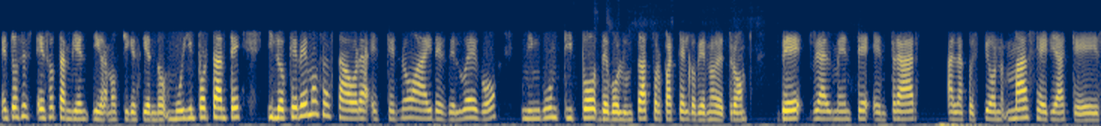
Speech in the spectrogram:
Entonces, eso también, digamos, sigue siendo muy importante y lo que vemos hasta ahora es que no hay, desde luego, ningún tipo de voluntad por parte del gobierno de Trump de realmente entrar a la cuestión más seria que es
